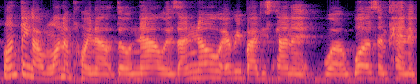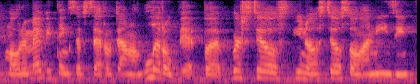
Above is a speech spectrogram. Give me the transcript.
One thing i want to point out though now is i know everybody's kind of well was in panic mode and maybe things have settled down a little bit but we're still you know still so uneasy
